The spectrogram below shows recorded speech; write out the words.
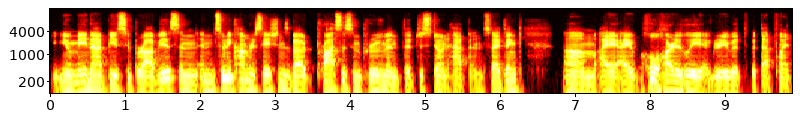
you know may not be super obvious and and so many conversations about process improvement that just don't happen so i think um, I, I wholeheartedly agree with with that point.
